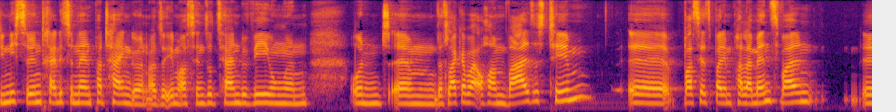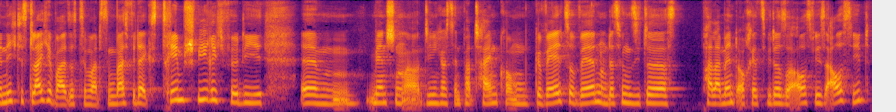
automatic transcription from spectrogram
die nicht zu den traditionellen Parteien gehören, also eben aus den sozialen Bewegungen. Und ähm, das lag aber auch am Wahlsystem, äh, was jetzt bei den Parlamentswahlen äh, nicht das gleiche Wahlsystem hat. Deswegen war es wieder extrem schwierig für die ähm, Menschen, die nicht aus den Parteien kommen, gewählt zu werden. Und deswegen sieht das Parlament auch jetzt wieder so aus, wie es aussieht,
